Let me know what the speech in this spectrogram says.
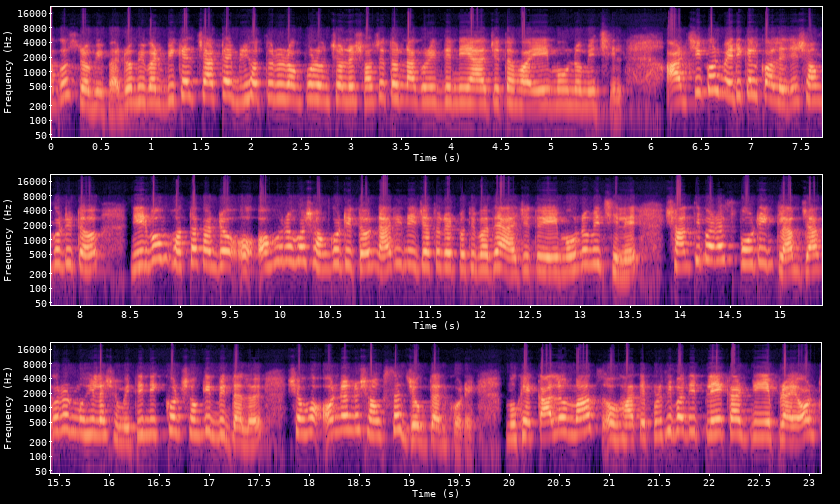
আগস্ট রবিবার। রবিবার বিকেল চারটায় বৃহত্তর রংপুর অঞ্চলের সচেতন নাগরিকদের নিয়ে আয়োজিত হয় এই মৌন মিছিল আরজিকর মেডিকেল কলেজে সংগঠিত নির্মম হত্যাকাণ্ড ও অহরহ সংগঠিত নারী নির্যাতনের প্রতিবাদে আয়োজিত এই মৌন মিছিলে শান্তিপাড়া স্পোর্টিং ক্লাব, জাগরণ মহিলা সমিতি নিক্ষণ সংগীত বিদ্যালয় সহ অন্যান্য সংস্থা যোগদান করে। মুখে কালো মাস্ক ও হাতে প্রতিবাদী প্লে কার্ড নিয়ে প্রায় অর্ধ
